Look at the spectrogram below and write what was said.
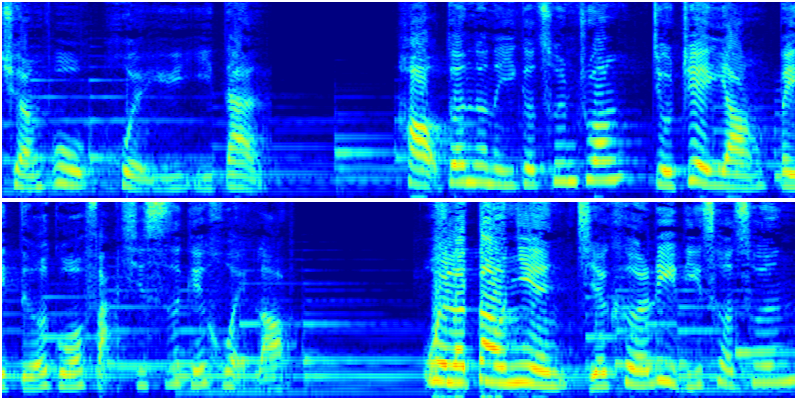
全部毁于一旦。好端端的一个村庄就这样被德国法西斯给毁了。为了悼念捷克利迪策村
